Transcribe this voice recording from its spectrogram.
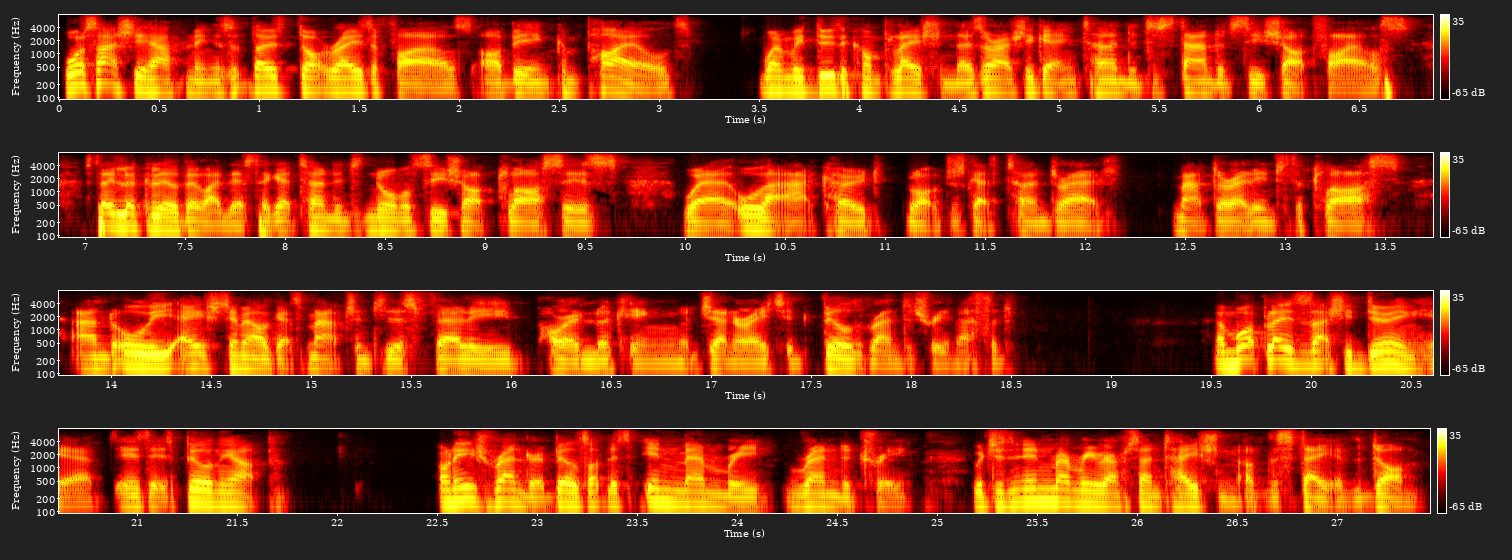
What's actually happening is that those .razor files are being compiled. When we do the compilation, those are actually getting turned into standard C Sharp files. So they look a little bit like this. They get turned into normal C Sharp classes where all that at code block just gets turned direct, mapped directly into the class and all the HTML gets mapped into this fairly horrid looking generated build render tree method. And what Blazor is actually doing here is it's building up on each render, it builds up this in-memory render tree, which is an in-memory representation of the state of the DOM.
